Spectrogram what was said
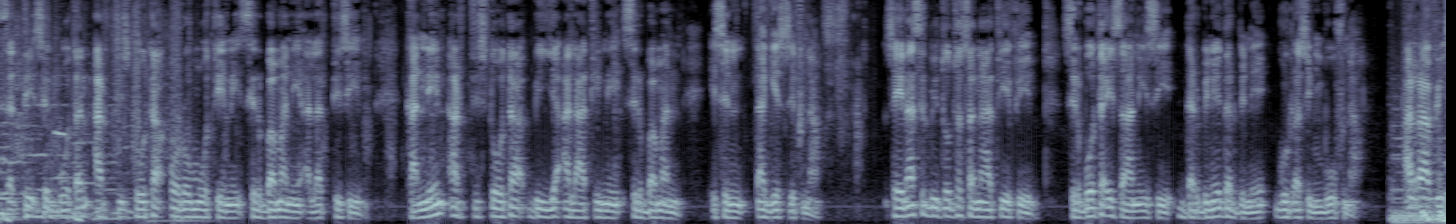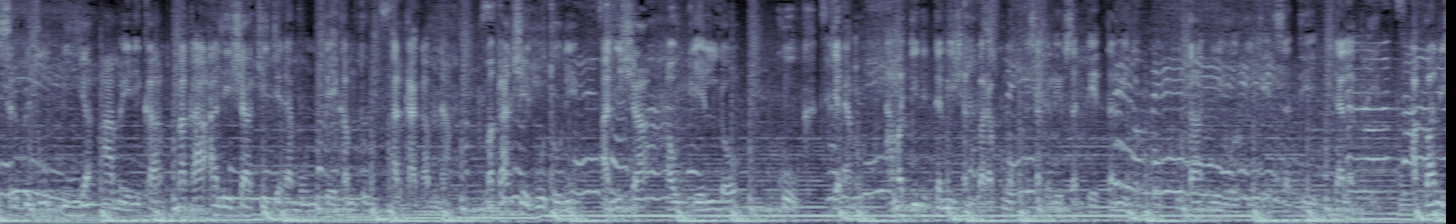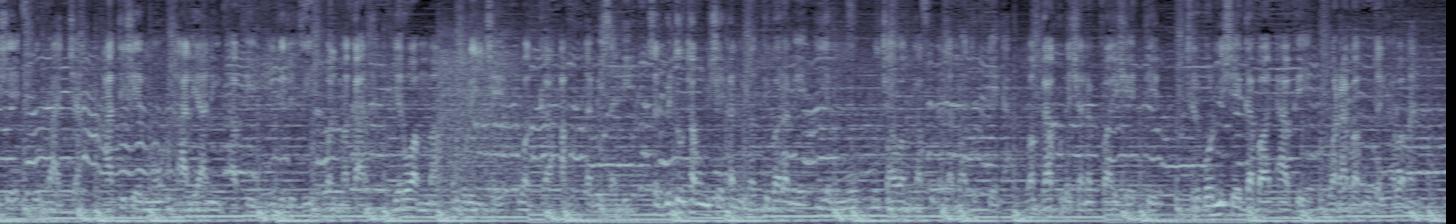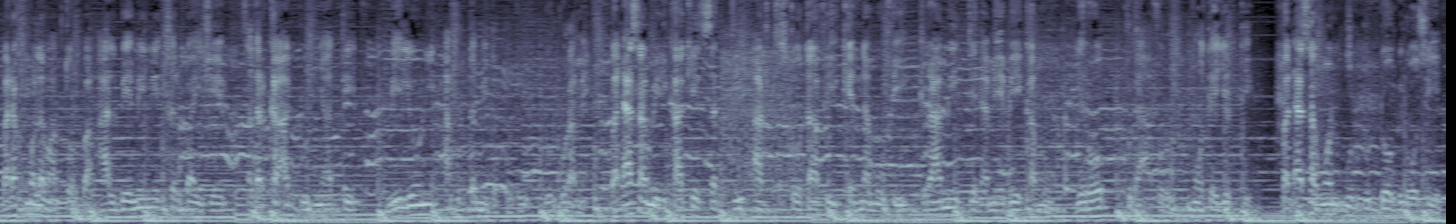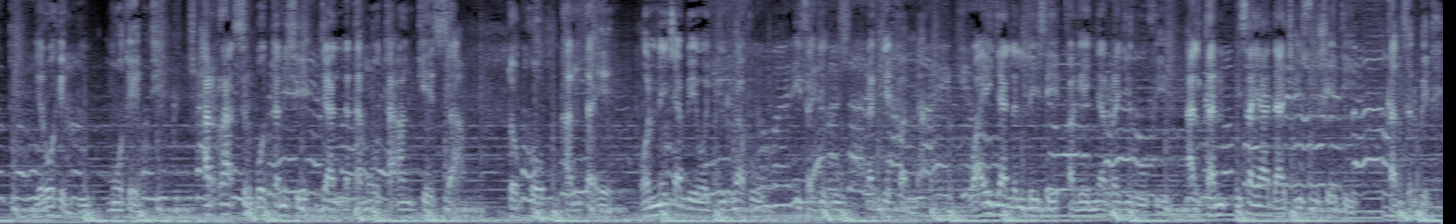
Keessatti sirbootaan artistoota Oromootiin sirbamanii alattis kanneen artistoota biyya alaatiin sirbaman isin dhageessifna. Seenaa sirbitoota sanaatii fi sirboota isaaniis darbinee darbinee gurra siin buufna. Har'aa fi sirbituu biyya Ameerikaa maqaa Aliishaa Kii jedhamuun beekamtu harkaa qabna. Maqaan ishee guutuun Aliishaa Awugeelloo Kuuk jedhama. Amajjii 25 bara 1981 kutaa Niiwuorkii keessatti dhalatte. Abbaan ishee gurraacha, haati ishee immoo xaaliyaaniidhaa fi ingilizii wal makaadha. Yeroo ammaa umuriin ishee waggaa 43. Sirbituu ta'uun ishee kan irratti barame yommuu mucaa waggaa 12 turteedha. Waggaa 15ffaa isheetti sirboonni ishee gabaadhaa fi waraabamuu jalqabaman. Bara 2007 albeemiin sirba ishee sadarkaa addunyaatti miiliyoonii 41tu gurgurame. Badhaasa Ameerikaa keessatti artistootaa fi kennamuu fi giraamii jedhamee beekamu yeroo 14 mootee jirti. Badhaasawwan gurguddoo biroos yeroo hedduu mooteetti. Har'a sirboottan ishee jaallatamoo ta'an keessaa tokko kan ta'e onnee cabee wajjin rafuu isa jiru dhaggeeffanna. Waa'ee jaalallee ishee fageenyarra jiruu fi halkan isa yaadaa ciisuu isheetii kan sirbite.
